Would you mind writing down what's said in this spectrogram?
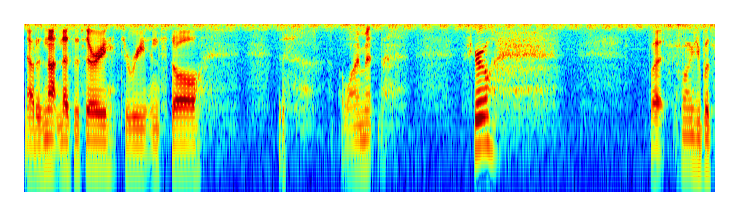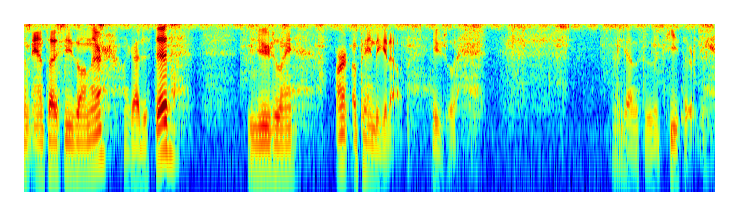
Now it is not necessary to reinstall this alignment screw. But as long as you put some anti-seize on there, like I just did, you usually aren't a pain to get out, usually. And again, this is a T30.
